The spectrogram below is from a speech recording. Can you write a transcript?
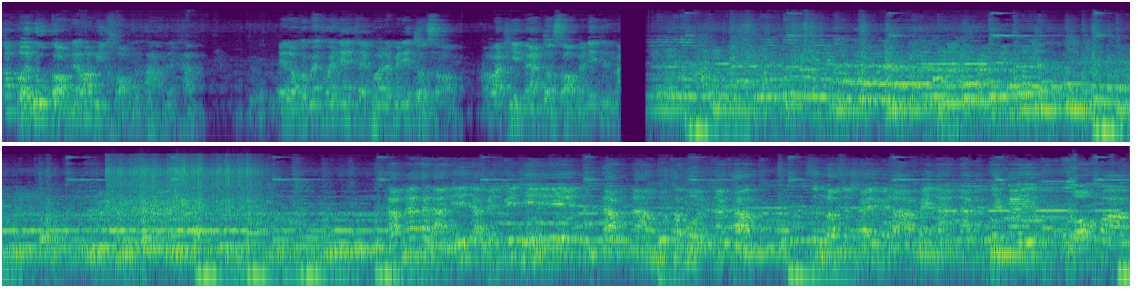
ต้องเปิดดูกล่องนะว่ามีของหรือเปล่านะครับเราก็ไม่ค่อยแน่ใจเพราะเราไม่ได้ตรวจสอบ เพราะว่าทีมงานตรวจสอบไม่ได้ขึ้นมาครับณขณะนี้จะเป็นพิธีกลับน้ำพุทธมนต์นะครับ ซึ่งเราจะใช้เวลาไม่นานนักยังไงขอความ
